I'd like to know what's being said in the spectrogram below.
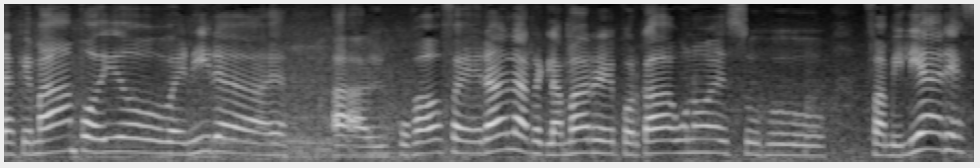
las que más han podido venir al juzgado federal a reclamar eh, por cada uno de sus familiares,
